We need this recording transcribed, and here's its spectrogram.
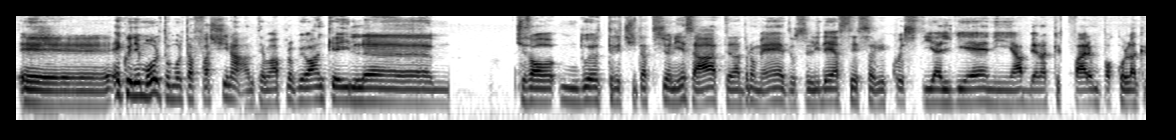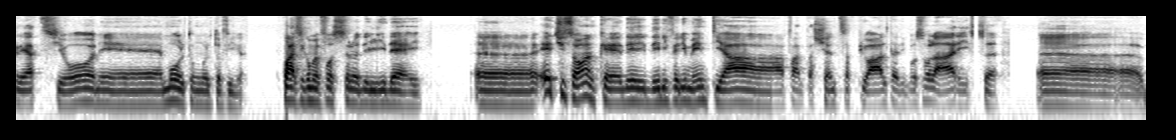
E, e quindi molto molto affascinante, ma proprio anche il... ehm, ci sono due o tre citazioni esatte da Prometheus, l'idea stessa che questi alieni abbiano a che fare un po' con la creazione, molto molto figa, quasi come fossero degli dei. Eh, e ci sono anche dei, dei riferimenti a fantascienza più alta, tipo Solaris, eh,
